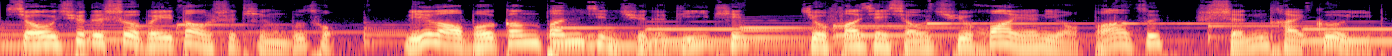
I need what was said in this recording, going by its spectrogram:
小区的设备倒是挺不错。李老伯刚搬进去的第一天，就发现小区花园里有八尊神态各异的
